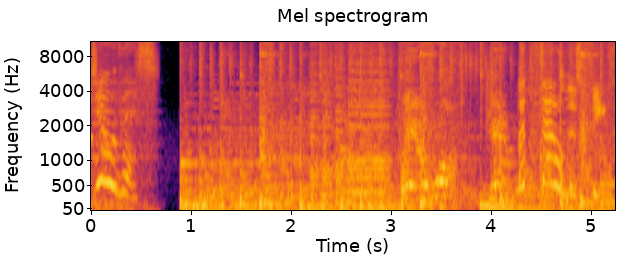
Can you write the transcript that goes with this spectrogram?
do this! Player one, get... Let's settle this beef!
